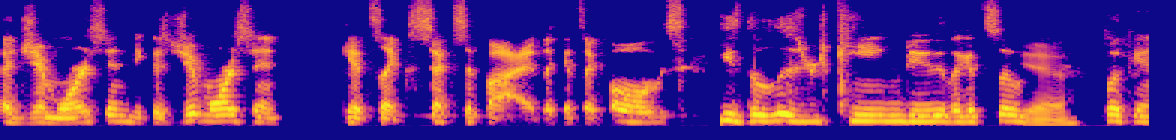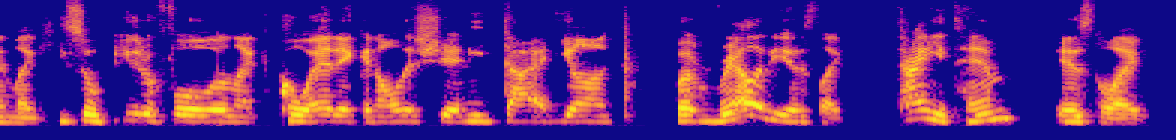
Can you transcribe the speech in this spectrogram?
a Jim Morrison because Jim Morrison gets like sexified. Like it's like, oh, it's, he's the Lizard King, dude. Like it's so Yeah. fucking like he's so beautiful and like poetic and all this shit, and he died young. But reality is like Tiny Tim is like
